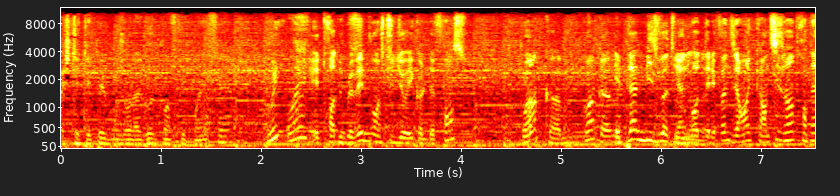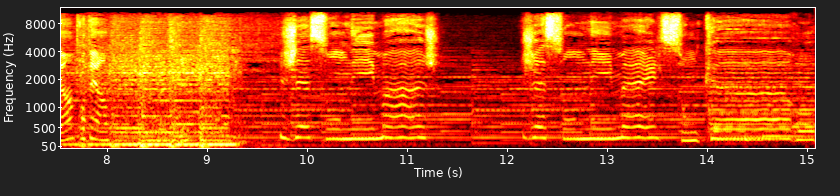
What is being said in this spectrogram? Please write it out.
http bonjourlago.free.fr oui, ouais. et www.studioécole-de-france.com. Et plein de bisous à tout Il y a un le numéro de téléphone 01 46 20 31 31. J'ai son image, j'ai son email, son cœur au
